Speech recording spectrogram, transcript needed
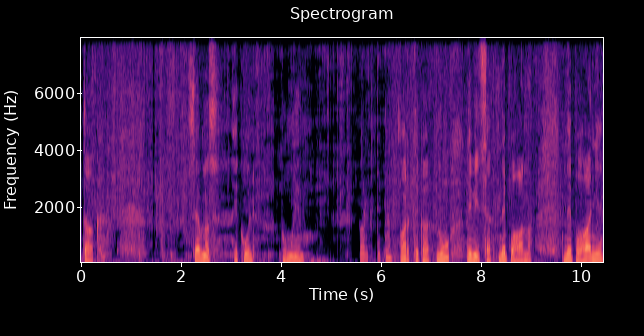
Так. Це в нас еколь, по-моєму. Арктика. Арктика. Ну, дивіться, непогано. Непогані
